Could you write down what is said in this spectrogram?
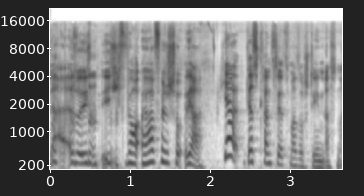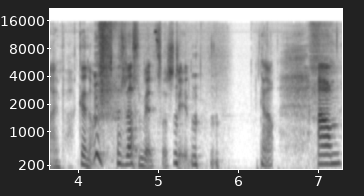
Also ich, ich hoffe schon, ja, ja, das kannst du jetzt mal so stehen lassen einfach. Genau, das lassen wir jetzt so stehen. Genau. Ähm,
